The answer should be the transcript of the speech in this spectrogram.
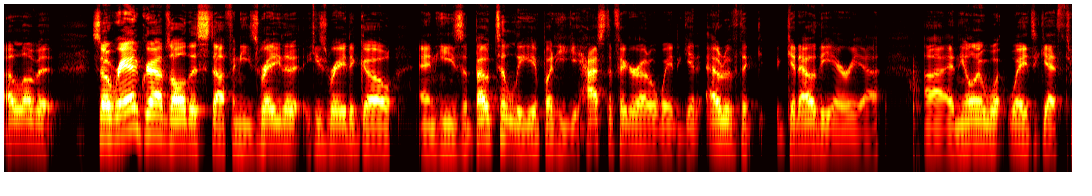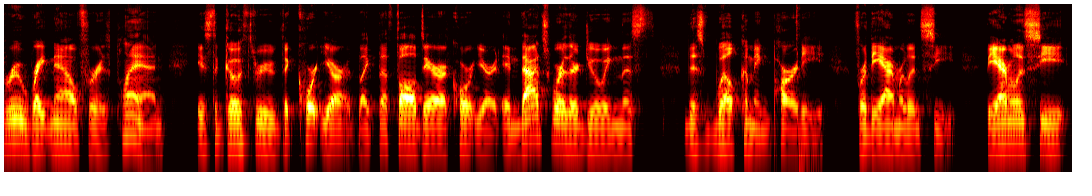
I love it. So Rand grabs all this stuff and he's ready to he's ready to go and he's about to leave, but he has to figure out a way to get out of the get out of the area. Uh, and the only w- way to get through right now for his plan is to go through the courtyard, like the Fal Dara courtyard, and that's where they're doing this this welcoming party for the Amyrlin seat. The Amyrlin seat,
